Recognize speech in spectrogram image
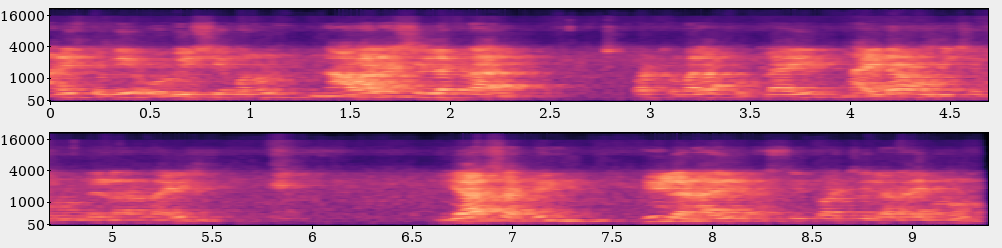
आणि तुम्ही ओबीसी म्हणून नावाला शिल्लक राहाल. पण तुम्हाला कुठलाही फायदा ओबीसी म्हणून मिळणार नाही. यासाठी ही लढाई अस्तित्वाची लढाई म्हणून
